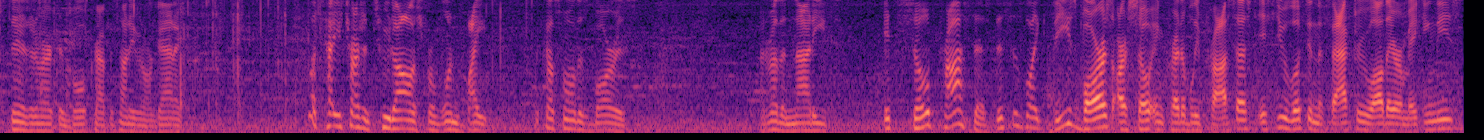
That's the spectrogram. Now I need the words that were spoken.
standard American bullcrap. It's not even organic. Look, how you charging $2 for one bite? Look how small this bar is. I'd rather not eat. It's so processed. This is like... These bars are so incredibly processed. If you looked in the factory while they were making these,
